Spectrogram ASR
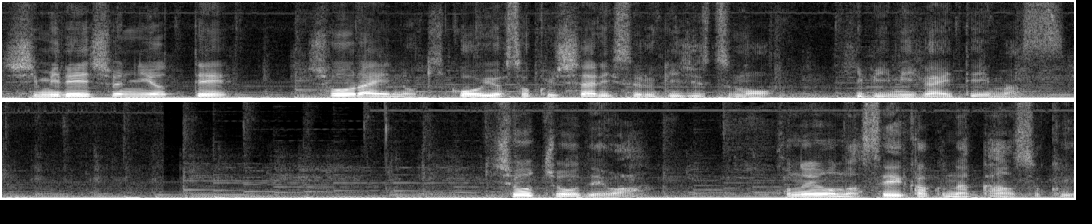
シミュレーションによって将来の気候を予測したりする技術も日々磨いています。気象庁ではこのような正確な観測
